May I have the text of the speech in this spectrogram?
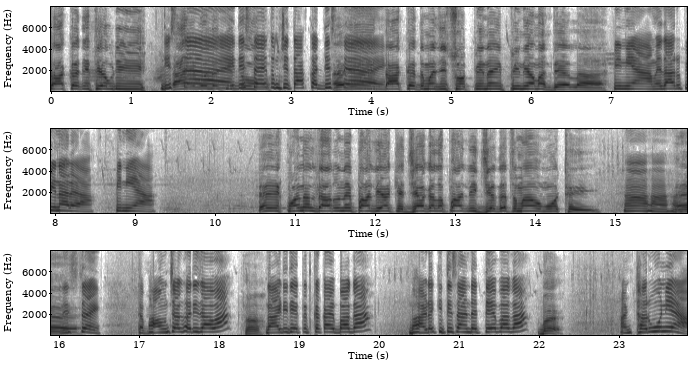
ताकद आहे तेवढी. काय दिसतंय बोलती तू? दिसतंय तुमची ताकद अरे, दिसतंय. ताकद म्हणजे सोपी नाही पिण्या म्हणते याला. पिनिया म्हणजे दारू पिणाऱ्या. पिनिया ए कोणाला दारू नाही पाळली अख्या जगाला पाळली जगच माव मोठे. हा हा हा. दिसतंय. त्या भाऊंच्या घरी जावा. गाडी देतात का काय बघा? भाडं किती सांगतात ते बघा. बर. आणि ठरवून या.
